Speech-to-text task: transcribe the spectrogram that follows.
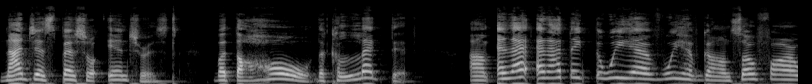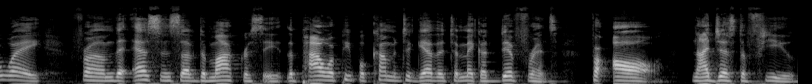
not just special interest, but the whole, the collective. Um, and that, and I think that we have we have gone so far away from the essence of democracy, the power of people coming together to make a difference for all, not just a few.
